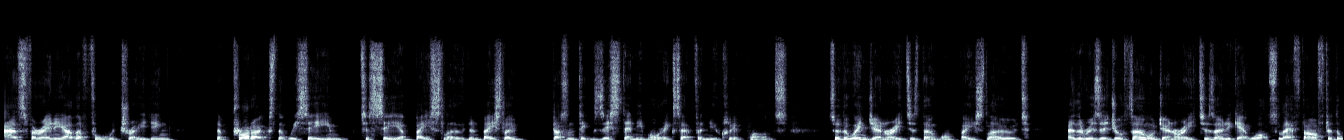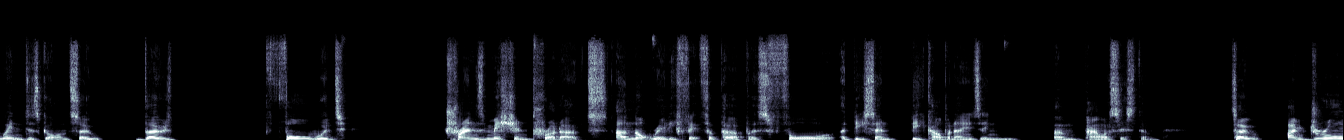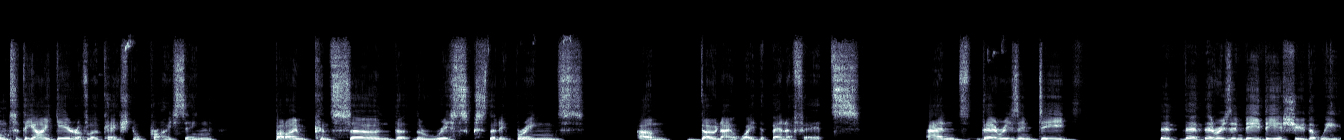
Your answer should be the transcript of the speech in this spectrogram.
as for any other forward trading, the products that we seem to see are baseload, and baseload doesn't exist anymore except for nuclear plants. So the wind generators don't want baseload, and the residual thermal generators only get what's left after the wind has gone. So those forward transmission products are not really fit for purpose for a decent decarbonizing um, power system. So I'm drawn to the idea of locational pricing but I'm concerned that the risks that it brings um, don't outweigh the benefits. And there is indeed there, there is indeed the issue that we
